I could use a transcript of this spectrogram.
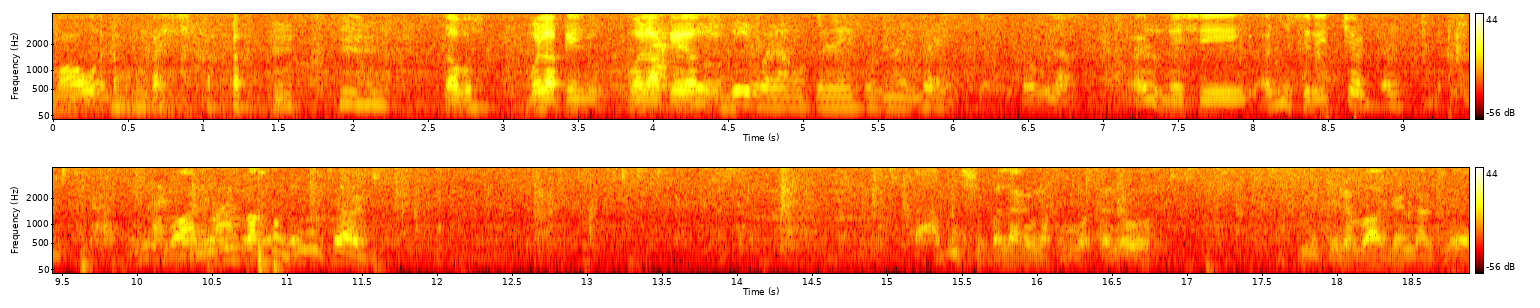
Maawa naman kayo sa Tapos, malaking, malaki ang... Hindi, walang operator na iba eh. Ikaw lang. Ayun eh, si, ano, si Richard. Ay. Wala yung bako yung charge. Tapos siya pala ang nakuha, ano. Hindi, tinawagan lang siya.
